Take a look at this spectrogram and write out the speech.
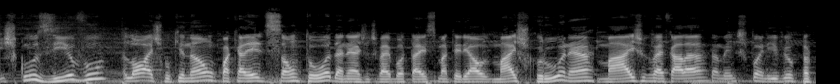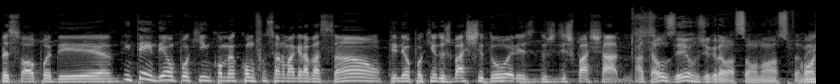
exclusivo, lógico que não com aquela edição toda, né? A gente vai botar esse material mais cru, né? Mas vai ficar lá também disponível para o pessoal poder entender um pouquinho como, é, como funciona uma gravação, entender um pouquinho dos bastidores, dos despachados. Até os erros de gravação nosso também. Com né?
